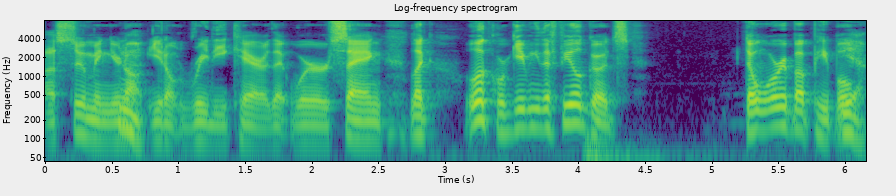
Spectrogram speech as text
assuming you're not, you don't really care that we're saying like, look, we're giving you the feel goods. Don't worry about people, Yeah.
